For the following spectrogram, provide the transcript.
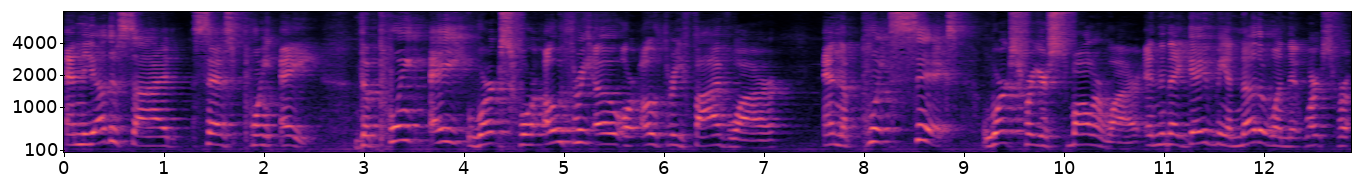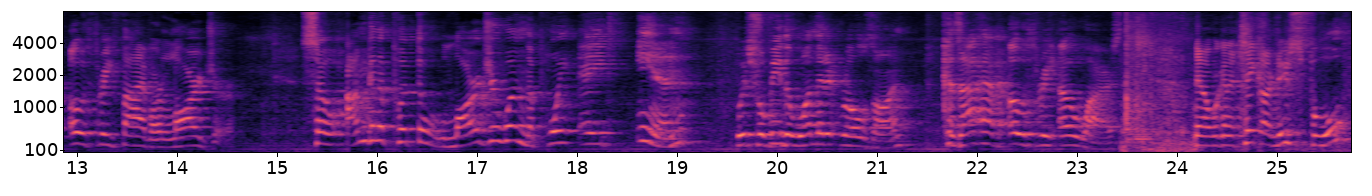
and the other side says 0.8. The 0.8 works for 030 or 035 wire and the 0.6 works for your smaller wire. And then they gave me another one that works for 035 or larger. So I'm going to put the larger one, the 0.8 in, which will be the one that it rolls on, because I have 030 wires. Now we're going to take our new spool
